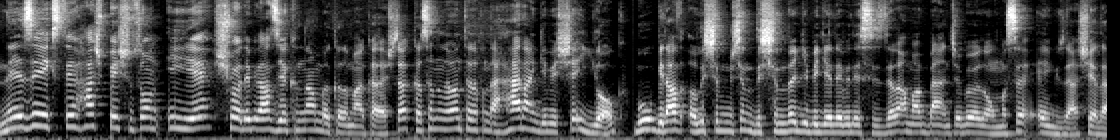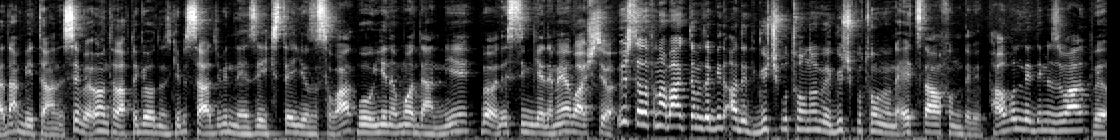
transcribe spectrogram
NZXT H510i'ye şöyle biraz yakından bakalım arkadaşlar. Kasanın ön tarafında herhangi bir şey yok. Bu biraz alışılmışın dışında gibi gelebilir sizlere ama bence böyle olması en güzel şeylerden bir tanesi. Ve ön tarafta gördüğünüz gibi sadece bir NZXT yazısı var. Bu yine modernliği böyle simgelemeye başlıyor. Üst tarafına baktığımızda bir adet güç butonu ve güç butonunun etrafında bir power ledimiz var. Ve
